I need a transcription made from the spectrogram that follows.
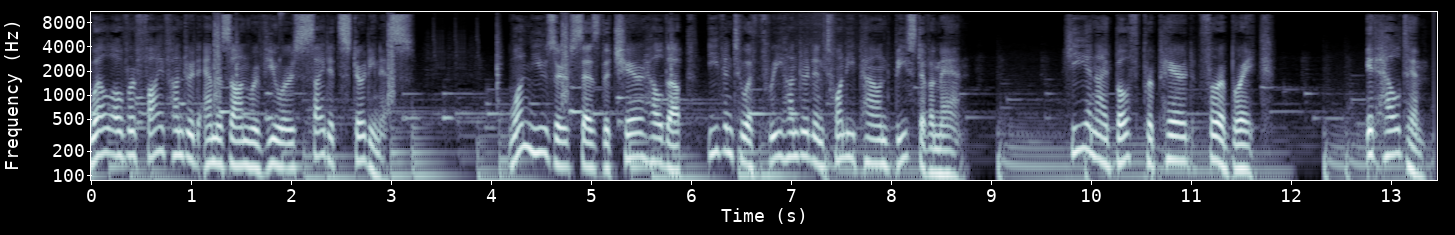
Well over 500 Amazon reviewers cite its sturdiness. One user says the chair held up, even to a 320-pound beast of a man. He and I both prepared for a break. It held him.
